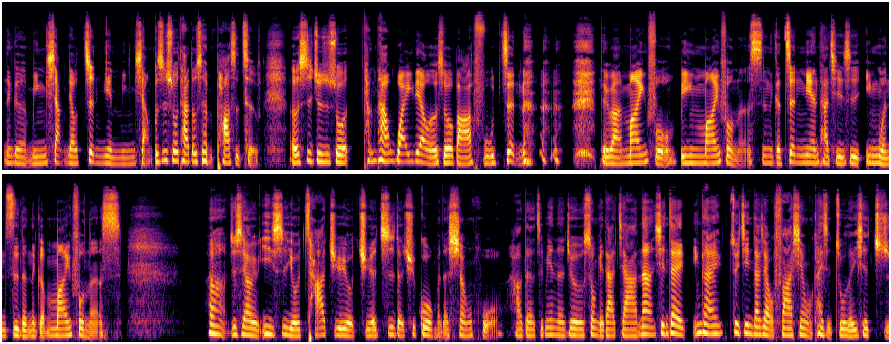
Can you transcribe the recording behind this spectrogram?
那个冥想叫正念冥想？不是说它都是很 positive，而是就是说，当它歪掉的时候，把它扶正了，对吧？Mindful being mindfulness 是那个正念，它其实是英文字的那个 mindfulness。啊，就是要有意识、有察觉、有觉知的去过我们的生活。好的，这边呢就送给大家。那现在应该最近大家有发现，我开始做了一些直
